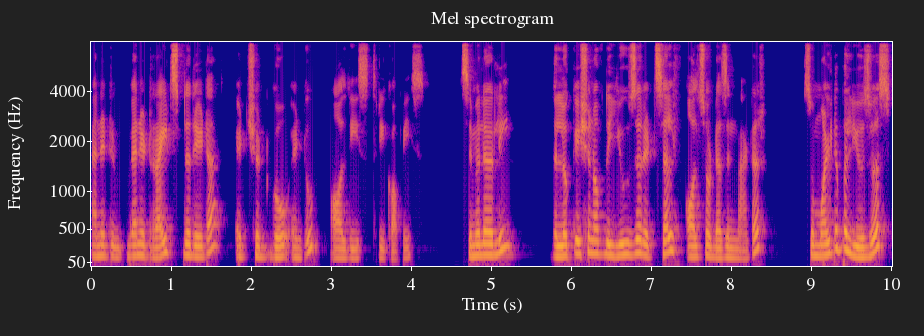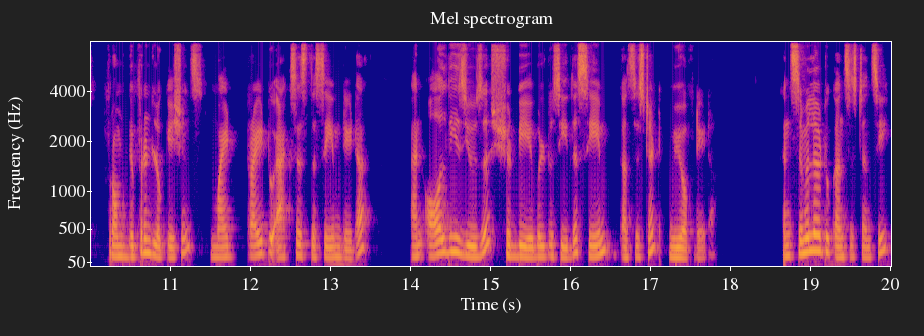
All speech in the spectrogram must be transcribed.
And it, when it writes the data, it should go into all these three copies. Similarly, the location of the user itself also doesn't matter so multiple users from different locations might try to access the same data and all these users should be able to see the same consistent view of data. And similar to consistency,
